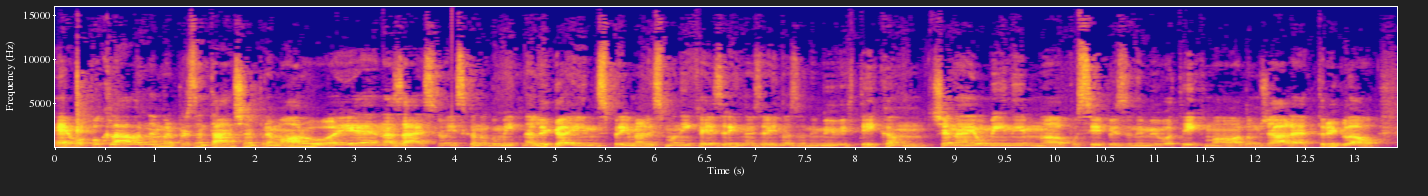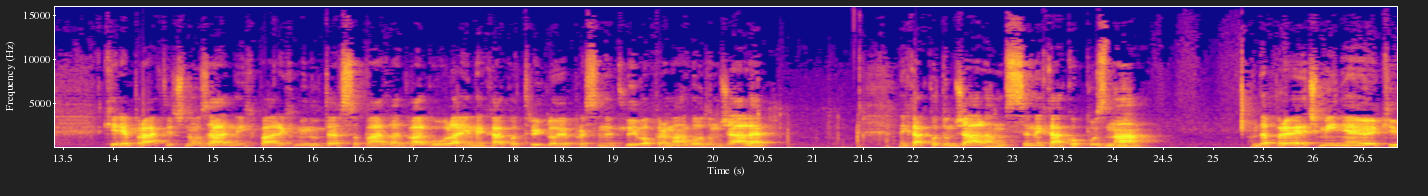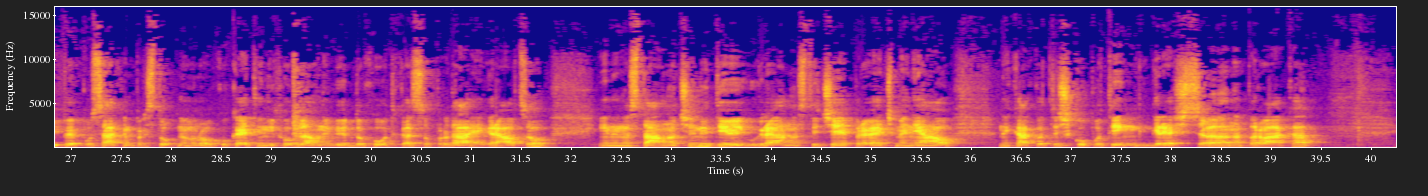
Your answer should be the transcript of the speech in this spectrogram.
Evo, po klavrnem reprezentančnem premoru je nazaj Slovenska nogometna liga in spremljali smo nekaj izredno, izredno zanimivih tekem. Če naj omenim posebej zanimivo tekmo Domžale Triglav, kjer je praktično v zadnjih parih minutah so padla dva gola in nekako Triglav je presenetljivo premagal Domžale. Nekako Domžalam se nekako pozna da preveč menjajo ekipe po vsakem prestopnem roku, kajti njihov glavni vir dohodka so prodaje igralcev in enostavno, če ni te igranosti, če je preveč menjav, nekako težko potem greš na prvaka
